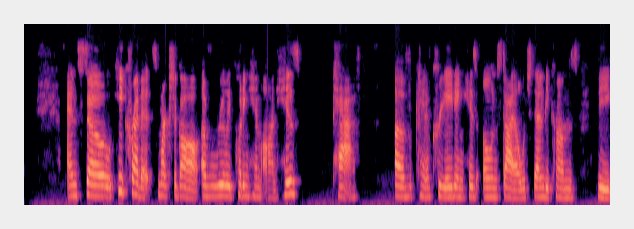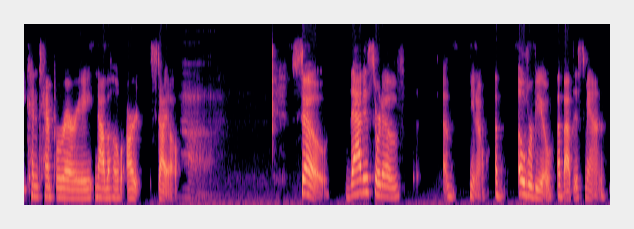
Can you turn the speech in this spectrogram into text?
And so he credits Marc Chagall of really putting him on his path of kind of creating his own style which then becomes the contemporary navajo art style. Ah. So that is sort of a, you know a overview about this man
